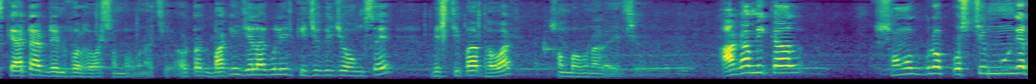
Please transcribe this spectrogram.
স্ক্যাটার্ড রেনফল হওয়ার সম্ভাবনা আছে, অর্থাৎ বাকি জেলাগুলির কিছু কিছু অংশে বৃষ্টিপাত হওয়ার সম্ভাবনা রয়েছে। আগামীকাল সমগ্র পশ্চিমবঙ্গের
